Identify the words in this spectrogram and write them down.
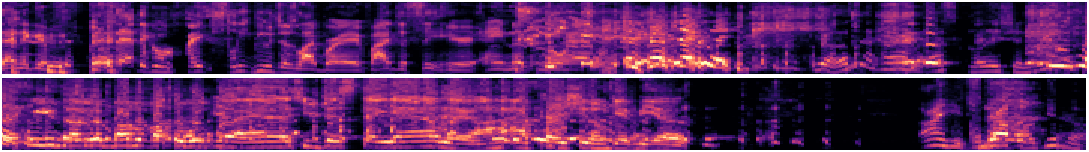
That nigga, that nigga with fake sleep. He was just like, "Bro, if I just sit here, ain't nothing gonna happen." yo, that's a hell of an escalation. It's like when you know your mama about to whip your ass, you just stay down. Like, I, I pray she don't get me up. I ain't hit you, Bro. Get up.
